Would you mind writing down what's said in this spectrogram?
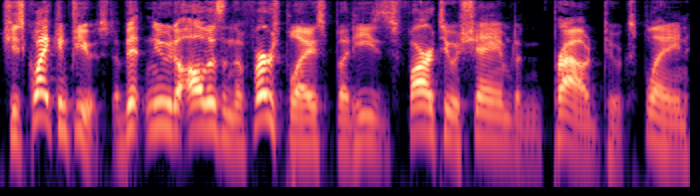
She's quite confused, a bit new to all this in the first place, but he's far too ashamed and proud to explain.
